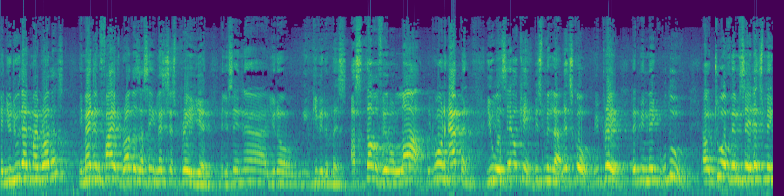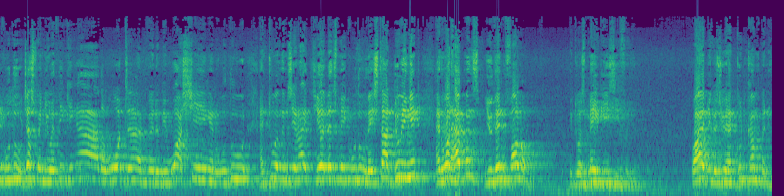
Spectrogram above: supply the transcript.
Can you do that, my brothers? Imagine five brothers are saying, let's just pray here. And you say, nah, you know, we give it a miss. Astaghfirullah. It won't happen. You will say, okay, Bismillah, let's go. We pray. Let me make wudu. Uh, two of them say, let's make wudu. Just when you were thinking, ah, the water, I'm going to be washing and wudu. And two of them say, right, here, let's make wudu. They start doing it. And what happens? You then follow. It was made easy for you. Why? Because you had good company.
